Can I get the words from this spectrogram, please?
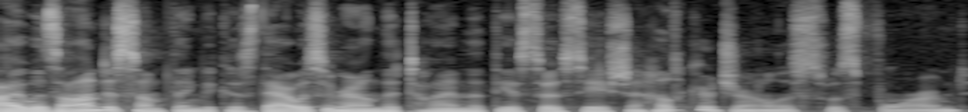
I was onto something because that was around the time that the Association of Healthcare Journalists was formed.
